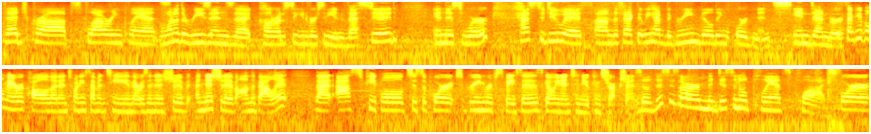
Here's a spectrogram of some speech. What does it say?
veg crops, flowering plants. One of the reasons that Colorado State University invested in this work has to do with um, the fact that we have the Green Building Ordinance in Denver. Some people may recall that in 2017 there was an initiative, initiative on the ballot that asked people to support green roof spaces going into new construction. So this is our medicinal plants plot. For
